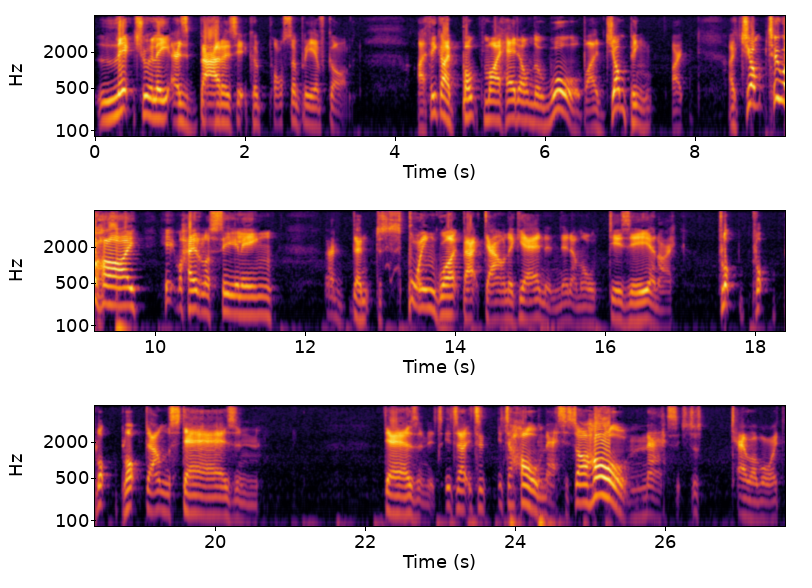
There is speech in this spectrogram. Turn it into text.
literally as bad as it could possibly have gone. I think I bumped my head on the wall by jumping. I, I jumped too high, hit my head on the ceiling, and then just spoing right back down again, and then I'm all dizzy, and I flop, flop, flop, flop down the stairs, and stairs, and it's it's a it's a it's a whole mess. It's a whole mess. It's just terrible. It,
